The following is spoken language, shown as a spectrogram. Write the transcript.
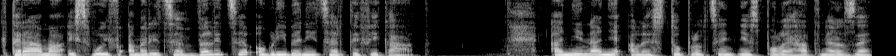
která má i svůj v Americe velice oblíbený certifikát. Ani na ně ale stoprocentně spoléhat nelze,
